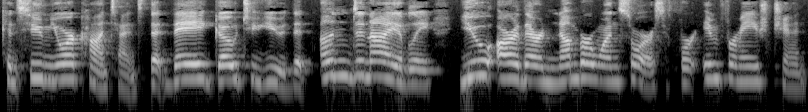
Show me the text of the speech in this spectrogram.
consume your content, that they go to you, that undeniably you are their number one source for information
